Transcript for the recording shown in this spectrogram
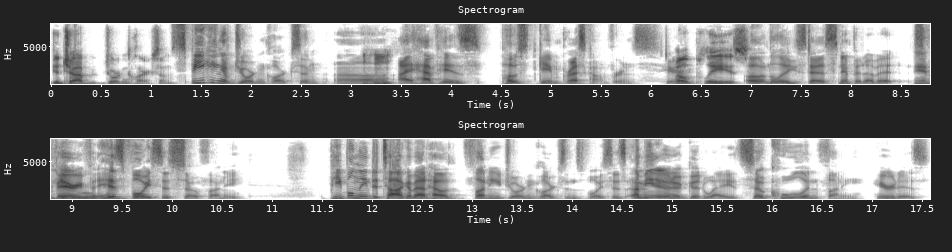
good job, Jordan Clarkson. Speaking of Jordan Clarkson, uh, Mhm. I have his post-game press conference here. Oh, please. Oh, at least a snippet of it. It's he very. his voice is so funny. People need to talk about how funny Jordan Clarkson's voice is. I mean, in a good way. It's so cool and funny. Here it is.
